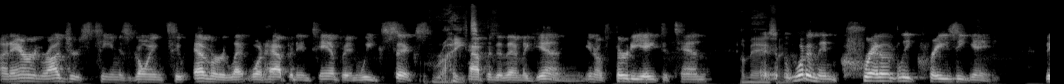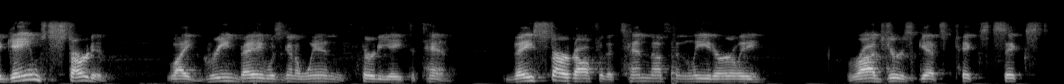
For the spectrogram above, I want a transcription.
an Aaron Rodgers team is going to ever let what happened in Tampa in Week Six right. happen to them again. You know, thirty-eight to ten. Amazing. What an incredibly crazy game. The game started like Green Bay was going to win 38 to 10. They start off with a 10 nothing lead early. Rodgers gets picked sixth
